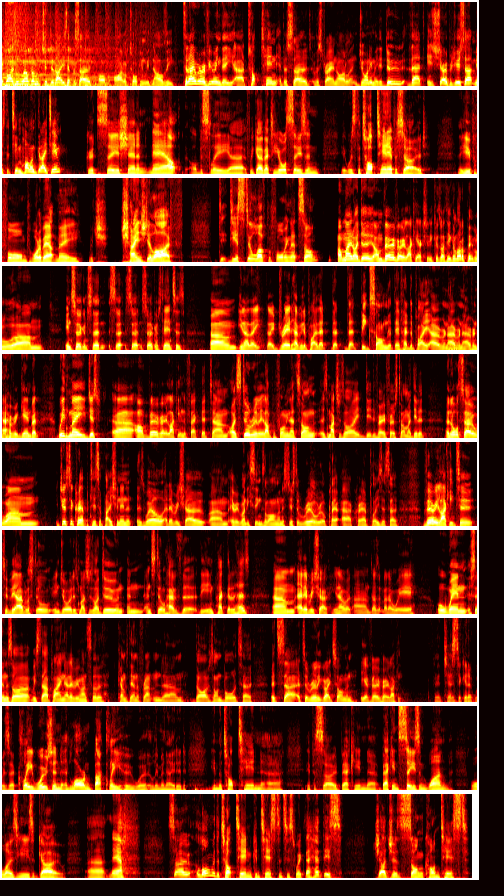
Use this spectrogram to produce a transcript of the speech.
G'day, guys, and welcome to today's episode of Idol Talking with Nollsie. Today, we're reviewing the uh, top 10 episodes of Australian Idol, and joining me to do that is show producer Mr. Tim Holland. G'day, Tim. Good to see you, Shannon. Now, obviously, uh, if we go back to your season, it was the top 10 episode that you performed, What About Me, which changed your life. D- do you still love performing that song? Oh, mate, I do. I'm very, very lucky actually because I think a lot of people um, in certain, certain circumstances, um, you know, they, they dread having to play that, that, that big song that they've had to play over and over and over and over again. But with me, just uh, I'm very, very lucky in the fact that um, I still really love performing that song as much as I did the very first time I did it. And also, um, just the crowd participation in it as well at every show. Um, everybody sings along, and it's just a real, real clou- uh, crowd pleaser. So, very lucky to to be able to still enjoy it as much as I do, and, and, and still have the, the impact that it has um, at every show. You know, it um, doesn't matter where or when. As soon as I we start playing that, everyone sort of comes down the front and um, dives on board. So, it's uh, it's a really great song, and yeah, very, very lucky. Fantastic. And it was uh, Cle Wootton and Lauren Buckley who were eliminated in the top 10 uh, episode back in, uh, back in season one, all those years ago. Uh, now, so along with the top 10 contestants this week, they had this judges' song contest,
